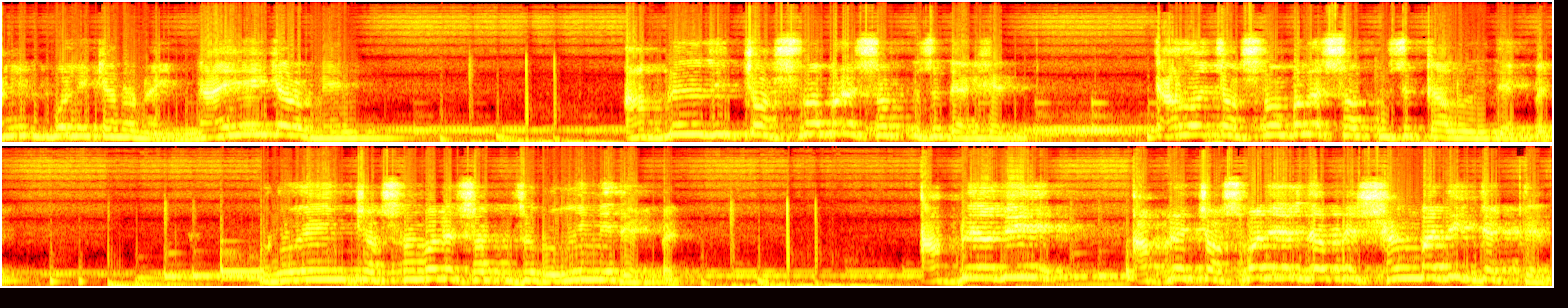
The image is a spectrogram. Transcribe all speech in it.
আমি বলি কেন নাই? নাই এই কারণে আপনি যদি চশমা পরে সবকিছু দেখেন, কালো চশমা পরে সবকিছু কালোই দেখবেন। রঙিন চশমা পরে সবকিছু রঙিনই দেখবেন। আপনি যদি, আপনি চশমা দিয়ে যদি আপনি সাংবাদিক দেখতেন,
